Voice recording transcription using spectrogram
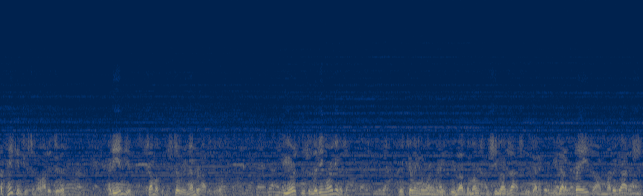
The pagans used to know how to do it. And the Indians, some of them still remember how to do it. The earth is a living organism. We're killing the one we, we love the most, and she loves us. We've got we've got to praise our Mother Goddess.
